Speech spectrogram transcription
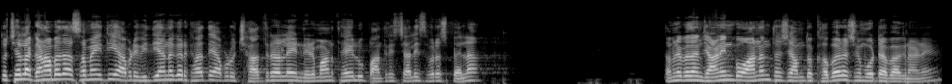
તો છેલ્લા ઘણા બધા સમયથી આપણે વિદ્યાનગર ખાતે આપણું છાત્રાલય નિર્માણ થયેલું પાંત્રીસ ચાલીસ વર્ષ પહેલાં. તમને બધાને જાણીને બહુ આનંદ થશે, આમ તો ખબર હશે મોટા ભાગનાને.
